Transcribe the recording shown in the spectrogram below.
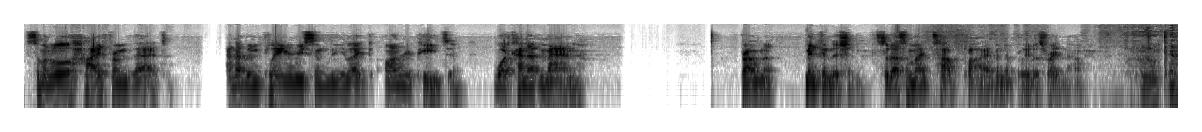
someone a little high from that, and I've been playing recently, like on repeat. What kind of man? From mint condition. So that's on my top five in the playlist right now. Okay.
